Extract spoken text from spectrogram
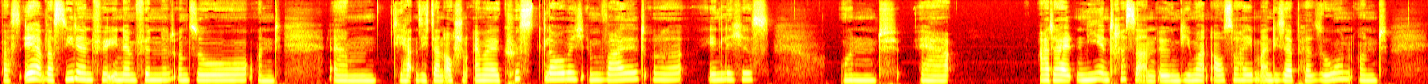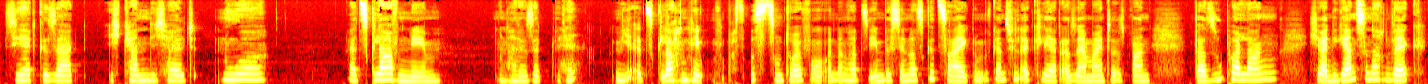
was er, was sie denn für ihn empfindet und so. Und ähm, die hatten sich dann auch schon einmal geküsst, glaube ich, im Wald oder ähnliches. Und er hatte halt nie Interesse an irgendjemand außer eben an dieser Person. Und sie hat gesagt, ich kann dich halt nur als Sklaven nehmen. Und hat er gesagt, hä? Wie als Sklaven nehmen? Was ist zum Teufel? Und dann hat sie ihm ein bisschen was gezeigt und ganz viel erklärt. Also er meinte, es war, war super lang. Ich war die ganze Nacht weg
